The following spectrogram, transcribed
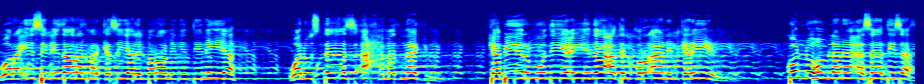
ورئيس الإدارة المركزية للبرامج الدينية والأستاذ أحمد نجم كبير مذيع إذاعة القرآن الكريم. كلهم لنا أساتذة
